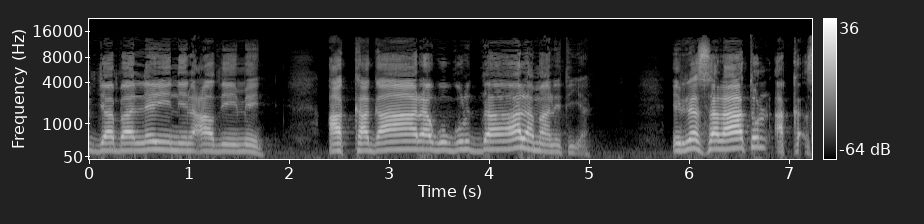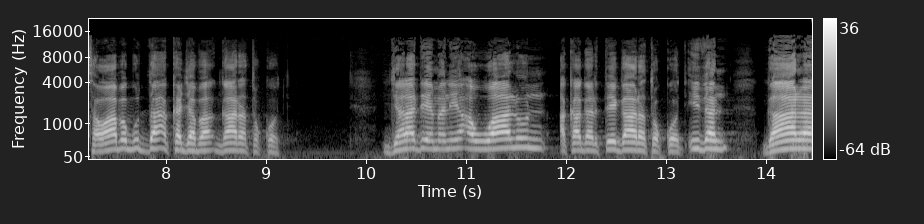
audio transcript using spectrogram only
ljabalayn alcaziimeyn akka gaara gugurdaa lamaanitiyyan إرى صلاة أكا جبا غارة تقوت جلا ديماني أول أكا غرتي غارة تقوت إذن غارة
